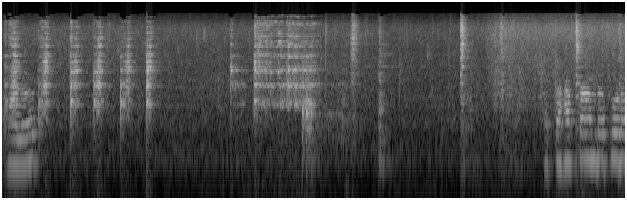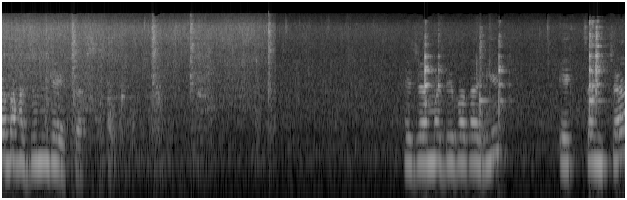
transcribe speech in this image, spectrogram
हळद. आता हा कांदा थोडा भाजून घ्यायचा. ह्याच्यामध्ये बघा ही एक चमचा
